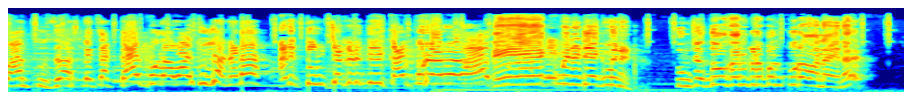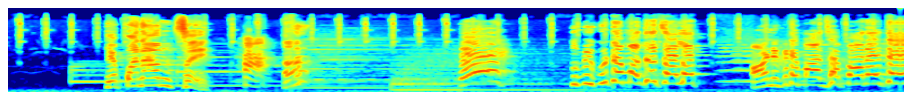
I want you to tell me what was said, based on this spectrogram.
पान तुझं असल्याचा काय पुरावा आहे तुझ्याकडे? आणि तुमच्याकडे तरी काय पुरावा एक मिनिट एक मिनिट. तुमच्या दोघांकडे पण पुरावा नाही ना? हे पण आमचं आहे. हा? ए तुम्ही कुठे मध्ये चालत आणि इकडे माझा पान आहे ते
